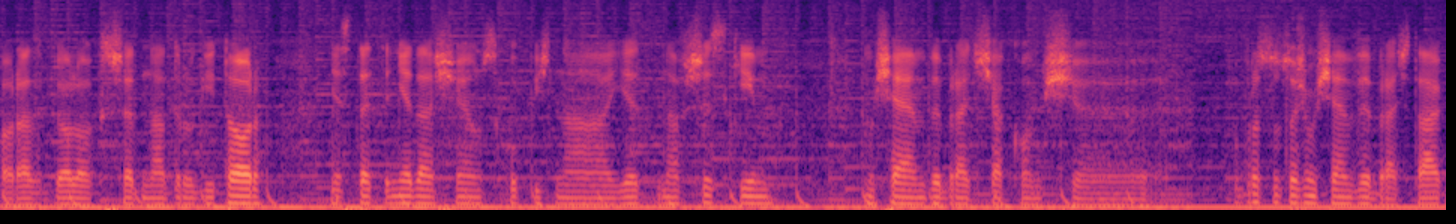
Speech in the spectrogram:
oraz biolog szedł na drugi tor. Niestety nie da się skupić na, na wszystkim. Musiałem wybrać jakąś... E, po prostu coś musiałem wybrać, tak?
